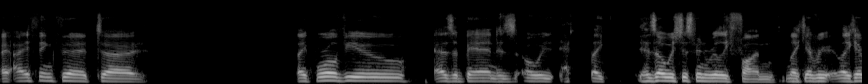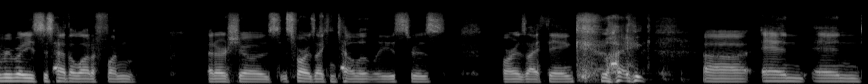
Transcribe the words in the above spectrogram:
I, I think that uh, like worldview as a band has always like has always just been really fun. Like every like everybody's just had a lot of fun at our shows as far as i can tell at least as far as i think. Like uh and and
